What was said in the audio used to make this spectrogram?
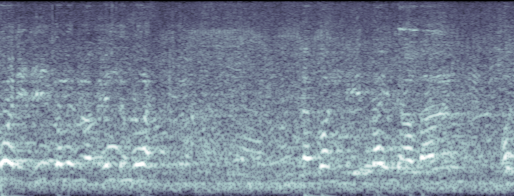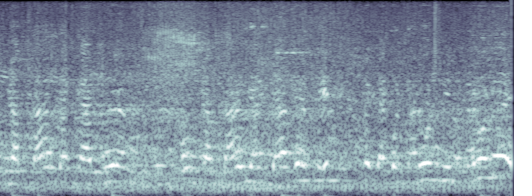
พวกนี้ก็ไม่มาเป็นตำรวจแล้วคนที่ไม่ชาวบ้านคนกับทางนักการเมืองคนกับทางยาเสพติดไม่ใช่คนการุณมีคนการุณเลย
